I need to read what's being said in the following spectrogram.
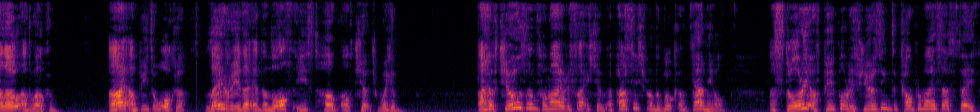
Hello and welcome. I am Peter Walker, lay reader in the North East hub of Church Wigan. I have chosen for my reflection a passage from the book of Daniel, a story of people refusing to compromise their faith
